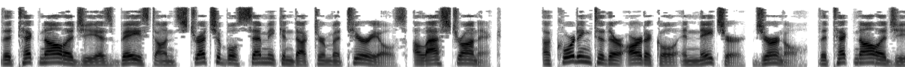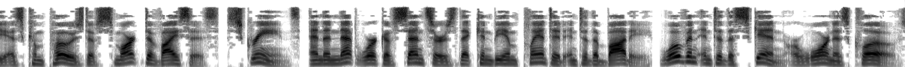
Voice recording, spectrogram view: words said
The technology is based on stretchable semiconductor materials elastronic. According to their article in Nature journal, the technology is composed of smart devices, screens, and a network of sensors that can be implanted into the body, woven into the skin or worn as clothes.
